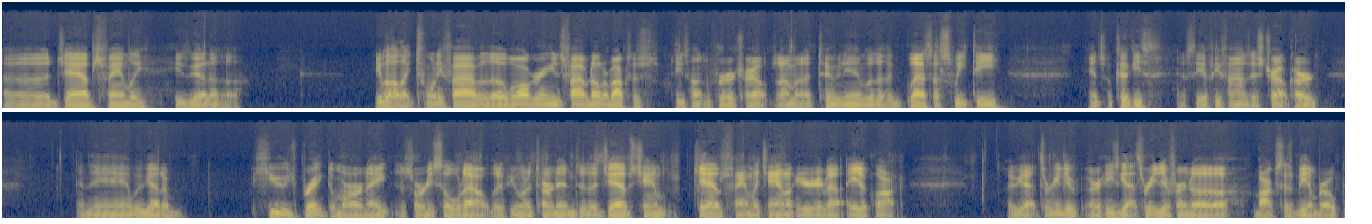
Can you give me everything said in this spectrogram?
uh, Jab's family. He's got a he bought like 25 of the Walgreens $5 boxes he's hunting for a trout. So I'm going to tune in with a glass of sweet tea and some cookies and see if he finds this trout card. And then we've got a huge break tomorrow night. It's already sold out. But if you want to turn into the Jabs channel, Jabs family channel here at about eight o'clock, we've got three different, or he's got three different uh, boxes being broke.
